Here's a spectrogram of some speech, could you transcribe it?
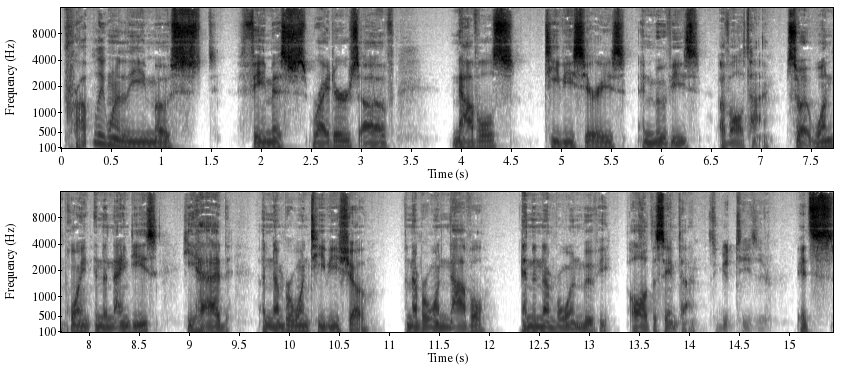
probably one of the most famous writers of novels, TV series, and movies of all time. So at one point in the 90s, he had a number one TV show, a number one novel, and a number one movie all at the same time. It's a good teaser. It's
